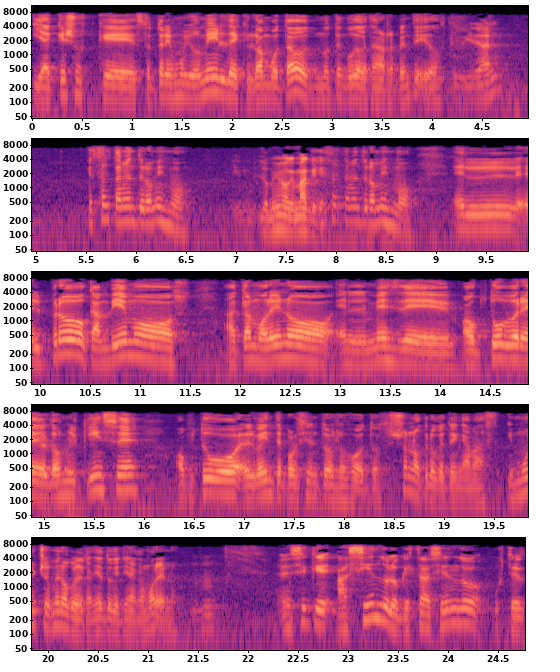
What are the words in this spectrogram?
y aquellos que sectores muy humildes que lo han votado, no tengo duda que están arrepentidos. ¿Y Vidal? Exactamente lo mismo. Lo mismo que Macri. Exactamente lo mismo. El, el PRO, cambiemos Acá Moreno en el mes de octubre del 2015 obtuvo el 20% de los votos. Yo no creo que tenga más, y mucho menos con el candidato que tiene acá Moreno. Decir, que haciendo lo que está haciendo, usted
